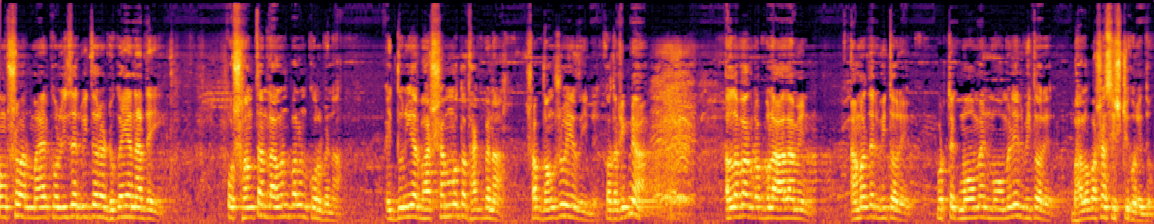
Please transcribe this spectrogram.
অংশ আর মায়ের কলিজের ভিতরে ঢুকাইয়া না দেই, ও সন্তান লালন পালন করবে না। এই দুনিয়ার ভারসাম্যতা থাকবে না, সব ধ্বংস হয়ে যাইবে। কথা ঠিক না? আল্লাহবাক রব্বুল্লা আলামিন আমাদের ভিতরে, প্রত্যেক মৌমেন মৌমেনের ভিতরে ভালোবাসা সৃষ্টি করে দেব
